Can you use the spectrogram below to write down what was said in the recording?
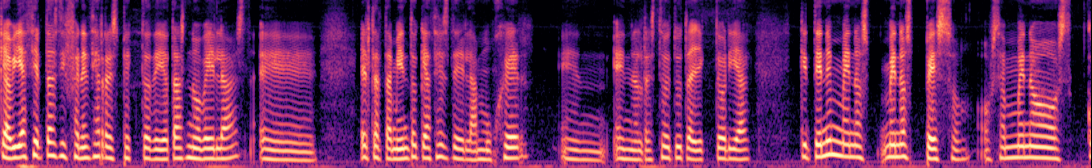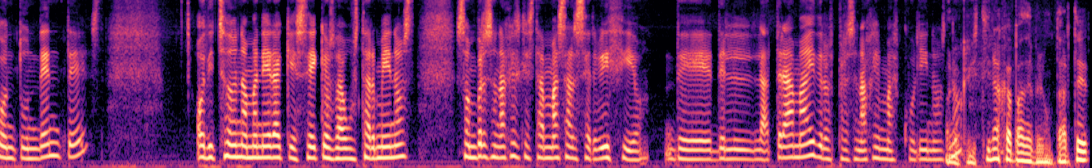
que había ciertas diferencias respecto de otras novelas, el tratamiento que haces de la mujer en, en, el resto de tu trayectoria, que tienen menos, menos peso o sean menos contundentes, o dicho de una manera que sé que os va a gustar menos, son personajes que están más al servicio de, la trama y de los personajes masculinos. Bueno, Cristina es capaz de preguntarte,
